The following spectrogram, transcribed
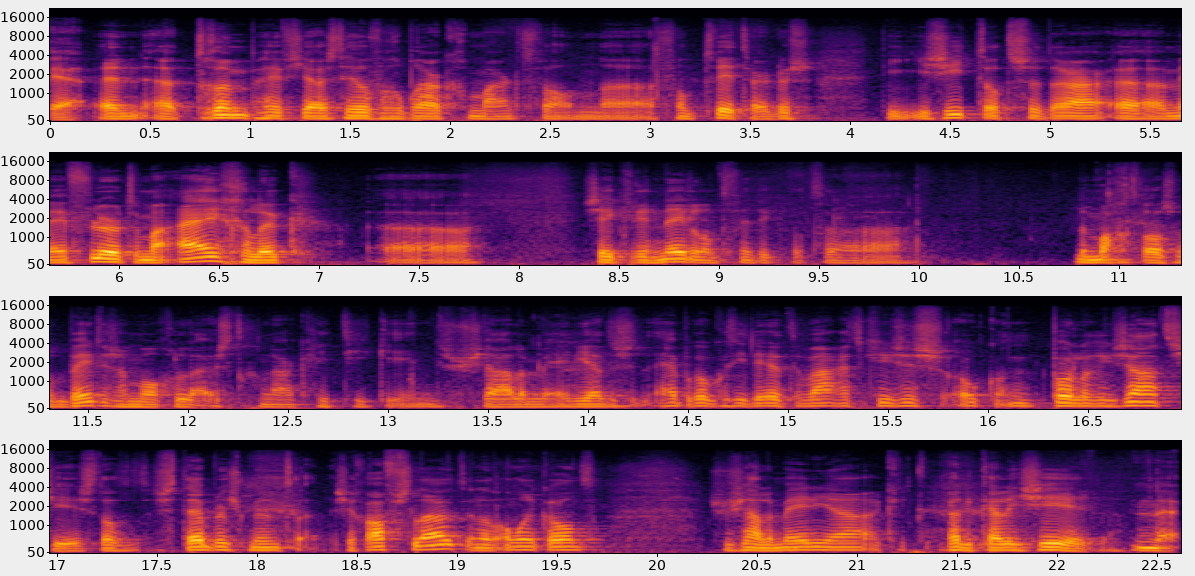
Ja. En Trump heeft juist heel veel gebruik gemaakt van, van Twitter. Dus die, je ziet dat ze daar mee flirten, maar eigenlijk, zeker in Nederland vind ik dat de macht wel eens wat beter zou mogen luisteren naar kritiek in sociale media. Dus heb ik ook het idee dat de waarheidscrisis ook een polarisatie is. Dat het establishment zich afsluit en aan de andere kant sociale media radicaliseren. Nee,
